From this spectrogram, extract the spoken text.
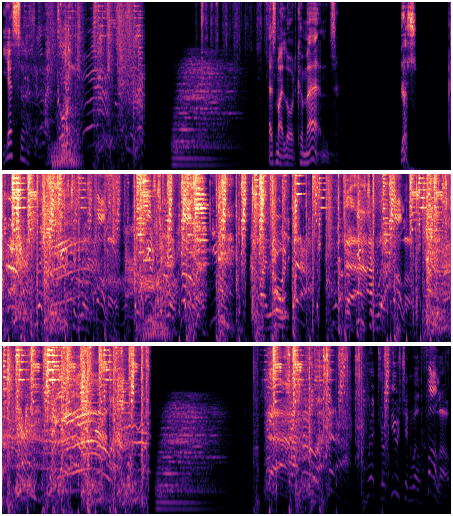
Yes, sir. I'm going. As my lord commands. Yes. Retribution will follow! Retribution will follow! My lord! Retribution will follow! Retribution will follow!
